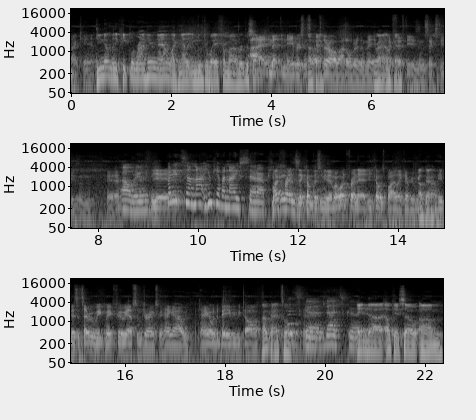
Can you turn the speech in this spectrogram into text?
I can't. Do you know many people around here now? Like now that you moved away from uh, Riverside? I've met the neighbors and stuff. Okay. They're all a lot older than me. Right, in okay. their 50s and 60s, and yeah. Oh really? Yeah. But it's a ni- you have a nice setup here. My friends, they come visit me there. My one friend Ed, he comes by like every week. Okay. now. He visits every week, make food, we have some drinks, we hang out, we hang out with the baby, we talk. Okay, cool. That's good. That's good. And uh, okay, so um,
